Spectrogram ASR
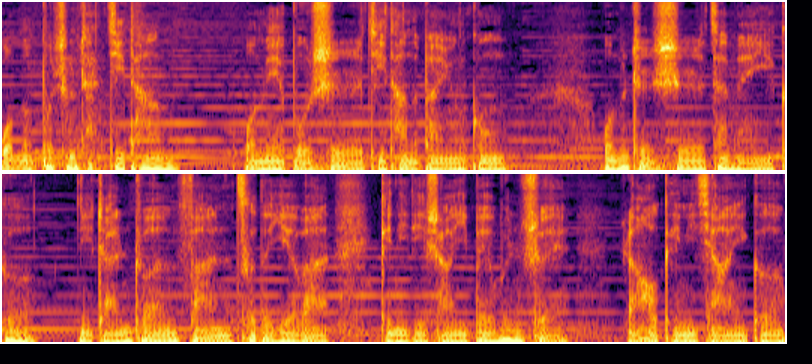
我们不生产鸡汤，我们也不是鸡汤的搬运工，我们只是在每一个你辗转反侧的夜晚，给你递上一杯温水，然后给你讲一个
